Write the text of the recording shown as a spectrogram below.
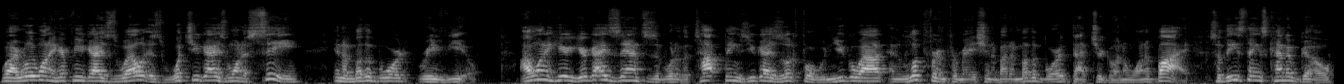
what I really want to hear from you guys as well is what you guys want to see in a motherboard review. I want to hear your guys' answers of what are the top things you guys look for when you go out and look for information about a motherboard that you're going to want to buy. So these things kind of go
